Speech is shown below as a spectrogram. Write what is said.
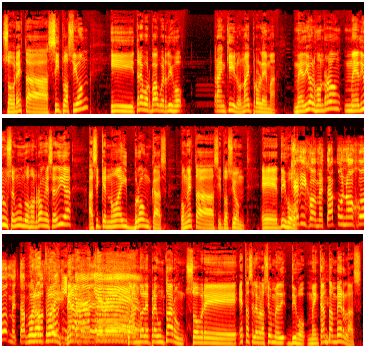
sobre esta situación y Trevor Bauer dijo, tranquilo, no hay problema. Me dio el jonrón, me dio un segundo jonrón ese día, así que no hay broncas con esta situación. Eh, dijo, ¿Qué dijo? Me tapo un ojo, me tapo Por el otro otro. y- Y Mira, nada que ver. Cuando le preguntaron sobre esta celebración, me di- dijo, me encantan verlas.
